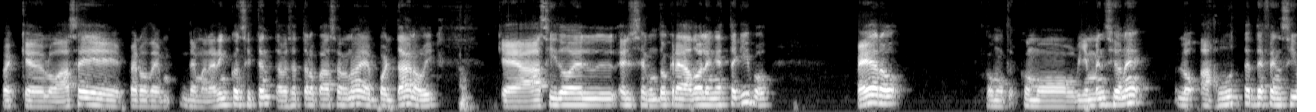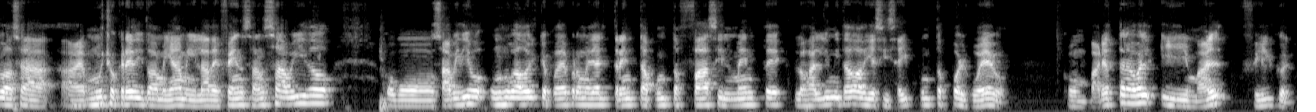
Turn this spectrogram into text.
pues que lo hace, pero de, manera inconsistente, a veces te lo puede hacer o no, es Bordanovic, que ha sido el, el segundo creador en este equipo, pero como, bien mencioné, los ajustes defensivos, o sea, hay mucho crédito a Miami. La defensa han sabido, como Sabi dijo, un jugador que puede promediar 30 puntos fácilmente, los han limitado a 16 puntos por juego, con varios turnovers y mal field goal.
